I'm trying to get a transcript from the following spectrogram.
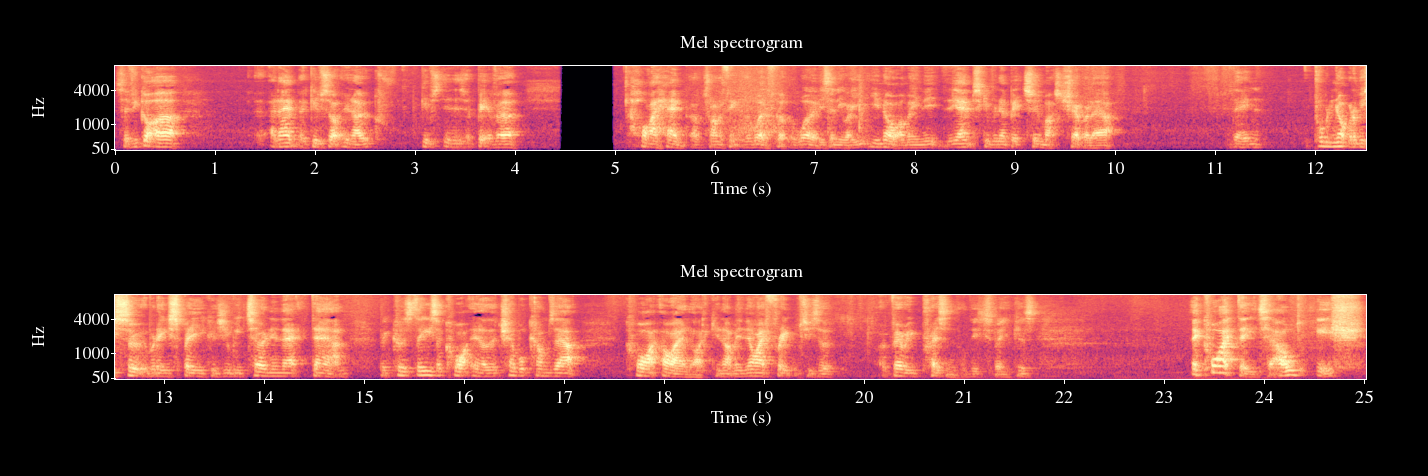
So if you've got a an amp that gives up, you know gives a bit of a high amp, I'm trying to think of the word, I forgot the word is anyway, you, you know what I mean, the, the amp's giving a bit too much treble out, then probably not going to be suitable with these speakers, you'll be turning that down because these are quite, you know, the treble comes out quite high, like, you know, I mean, the high frequencies are, are very present on these speakers. They're quite detailed-ish,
